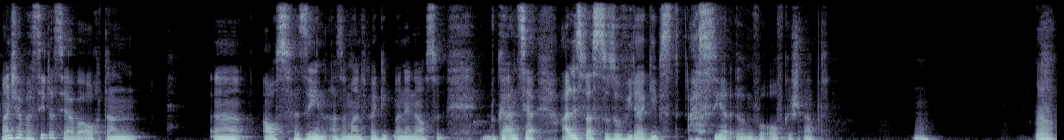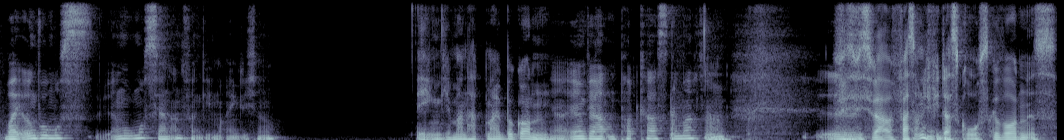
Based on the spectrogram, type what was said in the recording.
Manchmal passiert das ja aber auch dann äh, aus Versehen. Also manchmal gibt man den auch so. Du kannst ja, alles, was du so wiedergibst, hast du ja irgendwo aufgeschnappt. Hm. Ja. Weil irgendwo muss, irgendwo muss es ja einen Anfang geben, eigentlich. Ne? Irgendjemand hat mal begonnen. Ja, irgendwer hat einen Podcast gemacht und äh, Ich weiß auch nicht, wie das groß geworden ist.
